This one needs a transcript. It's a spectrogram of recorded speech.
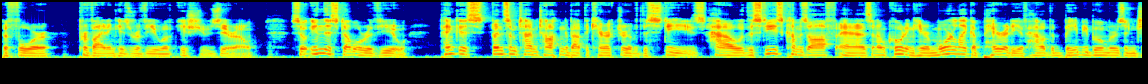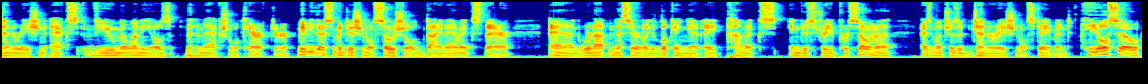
before providing his review of issue 0. So in this double review, Penkas spends some time talking about the character of the Steez, how the Steez comes off as, and I'm quoting here, more like a parody of how the baby boomers and Generation X view millennials than an actual character. Maybe there's some additional social dynamics there, and we're not necessarily looking at a comics industry persona as much as a generational statement. He also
